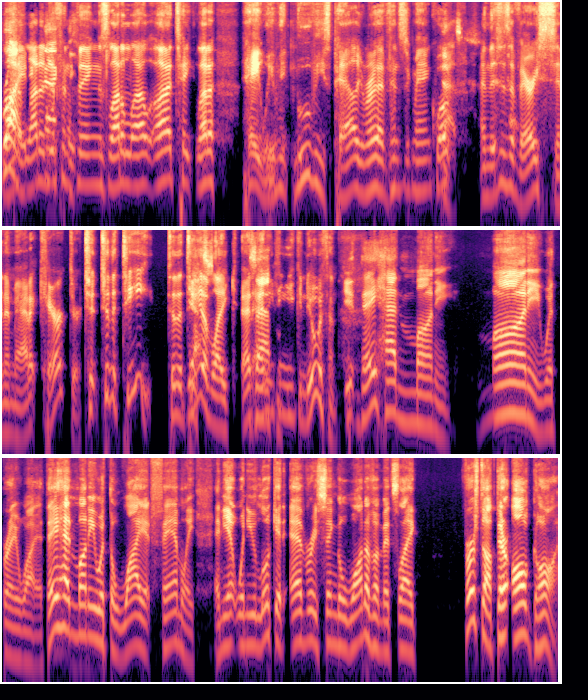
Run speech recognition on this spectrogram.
Right, a lot, of, lot exactly. of different things. A lot of, a lot of take, a lot of. Hey, we make movies, pal. You remember that Vince McMahon quote? Yes. And this is a very cinematic character to to the T, to the T yes, of like exactly. anything you can do with him. They had money, money with Bray Wyatt. They had money with the Wyatt family, and yet when you look at every single one of them, it's like, first off, they're all gone.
